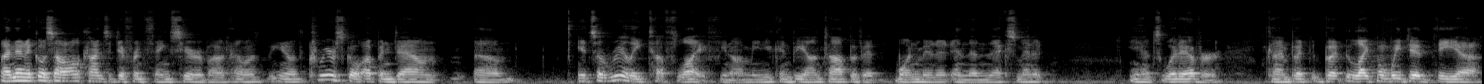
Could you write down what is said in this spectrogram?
And then it goes on all kinds of different things here about how, you know, the careers go up and down. Um, it's a really tough life. You know, I mean, you can be on top of it one minute and then the next minute, you know, it's whatever. Kind, but but like when we did the, uh,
